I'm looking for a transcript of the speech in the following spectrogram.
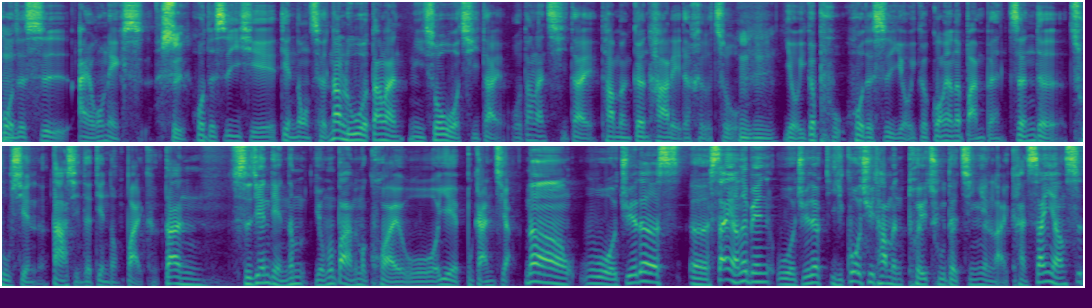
或者是 IONIQ 是，或者是一些电动车。那如果当然你说我期待，我当然期待他们跟哈雷的合作，有一个谱，或者是有一个光阳的版本，真的出现了大型的电动 bike，但。时间点那么有没有办法那么快，我也不敢讲。那我觉得，呃，三洋那边，我觉得以过去他们推出的经验来看，三洋是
